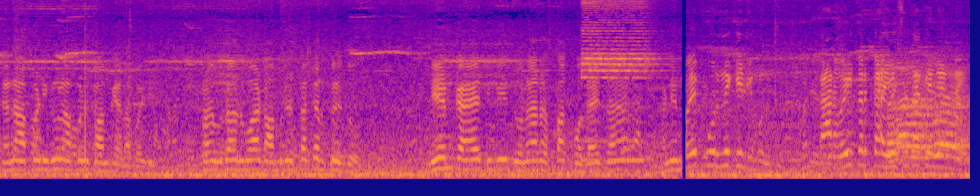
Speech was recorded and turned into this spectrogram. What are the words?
त्यांना आपण घेऊन आपण काम केलं पाहिजे. पण उदाहरण डांबरेस्ता करतोय तो. नेम काय तुम्ही जुना रस्ता खोदायचा आणि पूर्ण केली म्हणून. पण कारवाई तर काही सुद्धा केलेली नाही.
